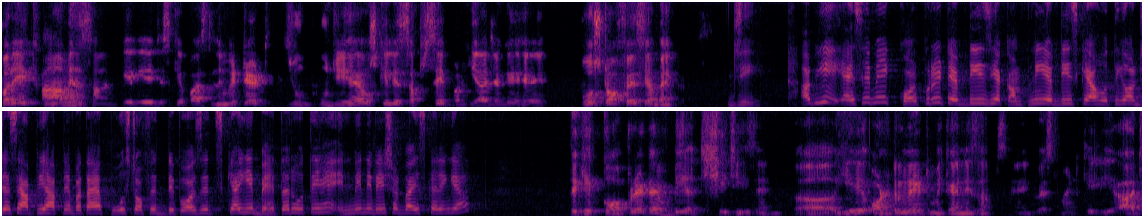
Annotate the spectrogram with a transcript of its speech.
पर एक आम इंसान के लिए जिसके पास लिमिटेड पूंजी है उसके लिए सबसे बढ़िया जगह है पोस्ट ऑफ़िस या बैंक जी। अब ये ऐसे में कॉरपोरेट एफ़ या कंपनी एफ़ क्या होती हैं? और जैसे आप ये आपने बताया पोस्ट ऑफ़िस डिपॉजिट्स क्या ये बेहतर होते हैं? इनमें निवेश एडवाइस करेंगे आप? देखिए कॉर्पोरेट एफडी अच्छी चीज़ है। आ, ये ऑल्टरनेट मैकेनिज्म्स हैं इन्वेस्टमेंट के लिए। आज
